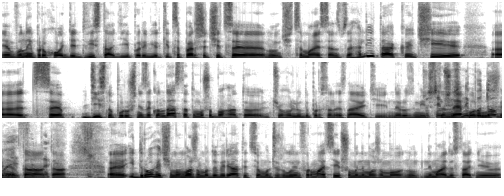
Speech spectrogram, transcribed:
Е, Вони проходять дві стадії перевірки. Це перше, чи це ну чи це має сенс взагалі, так чи е, це дійсно порушення законодавства, тому що багато чого люди просто не знають і не розуміють, що це не порушення. Не Та, так? та. Е, і друге, чи ми можемо довіряти цьому джерелу інформації, якщо ми не можемо, ну немає достатньої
